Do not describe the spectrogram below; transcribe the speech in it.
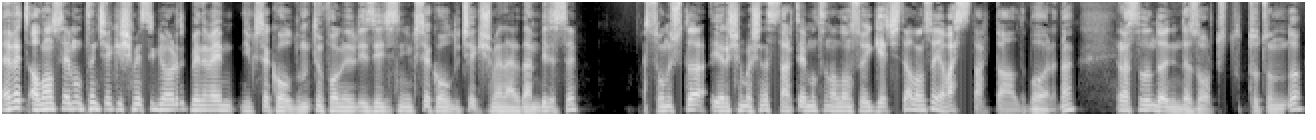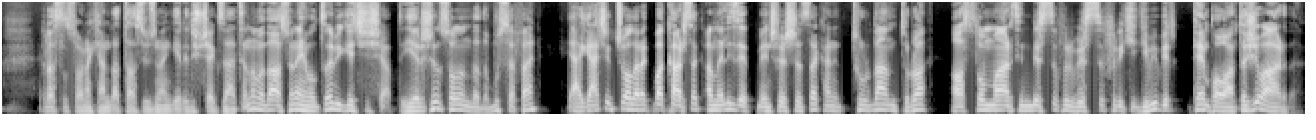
Evet Alonso Hamilton çekişmesi gördük. Benim en yüksek olduğum, bütün Formula 1 izleyicisinin yüksek olduğu çekişmelerden birisi. Sonuçta yarışın başında start Hamilton Alonso'yu geçti. Alonso yavaş startta aldı bu arada. Russell'ın da önünde zor tut- tutundu. Russell sonra kendi hatası yüzünden geri düşecek zaten ama daha sonra Hamilton'a bir geçiş yaptı. Yarışın sonunda da bu sefer ya gerçekçi olarak bakarsak analiz etmeye çalışırsak hani turdan tura Aston Martin 1-0 1-0-2 gibi bir tempo avantajı vardı.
